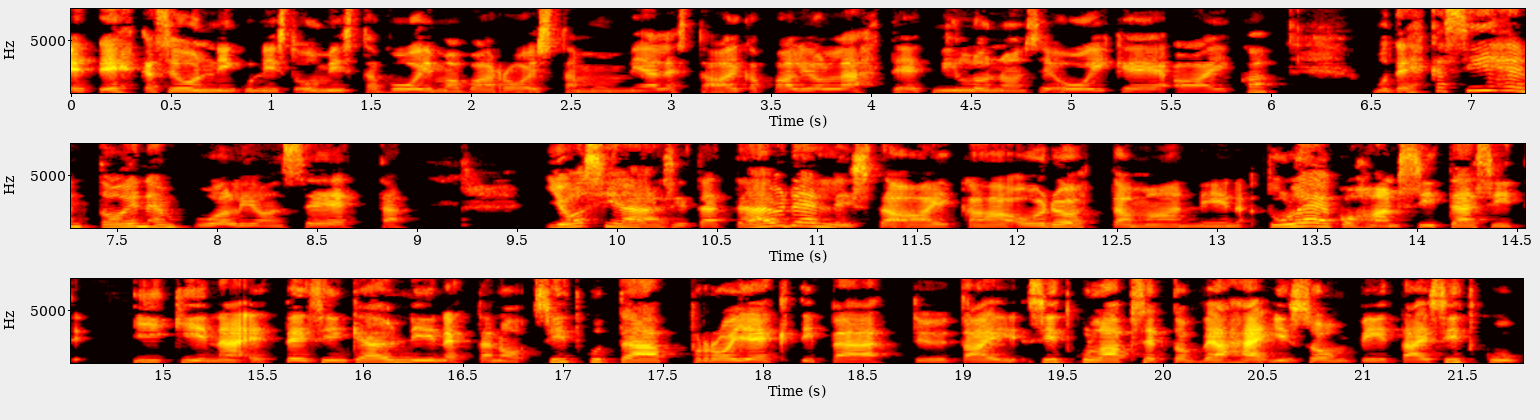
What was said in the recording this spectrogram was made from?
et ehkä se on niinku niistä omista voimavaroista mun mielestä aika paljon lähtee, että milloin on se oikea aika. Mutta ehkä siihen toinen puoli on se, että jos jää sitä täydellistä aikaa odottamaan, niin tuleekohan sitä sitten ikinä, ettei siinä käy niin, että no sit kun tämä projekti päättyy, tai sit kun lapset on vähän isompi, tai sit kun,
